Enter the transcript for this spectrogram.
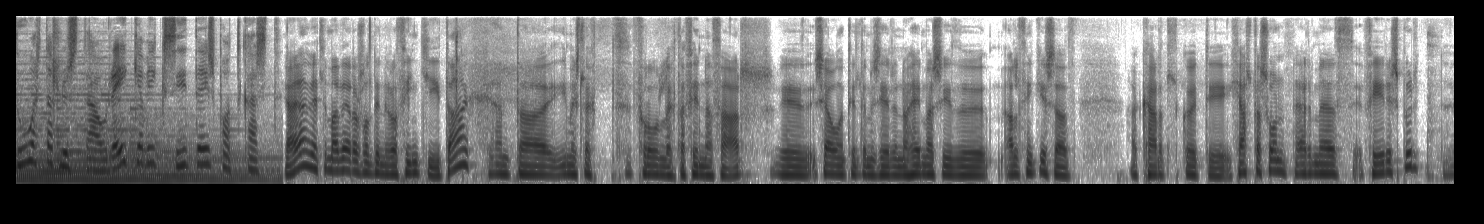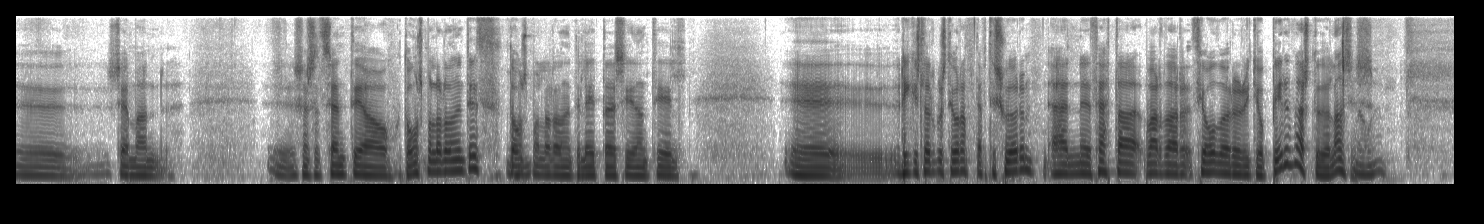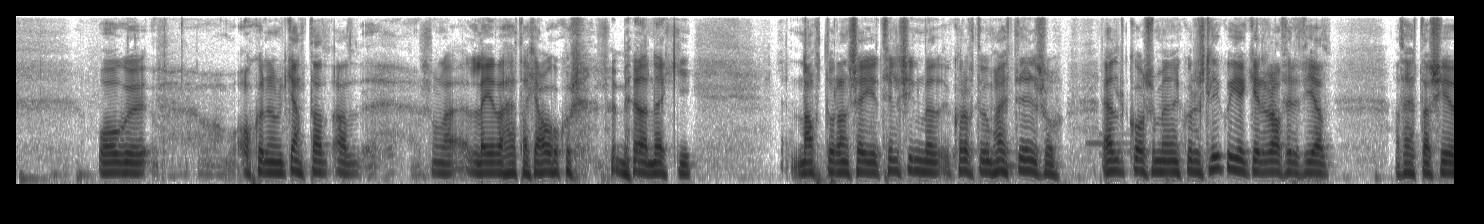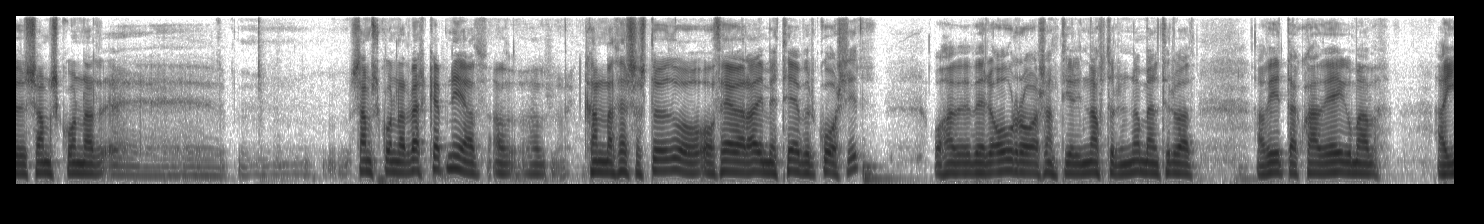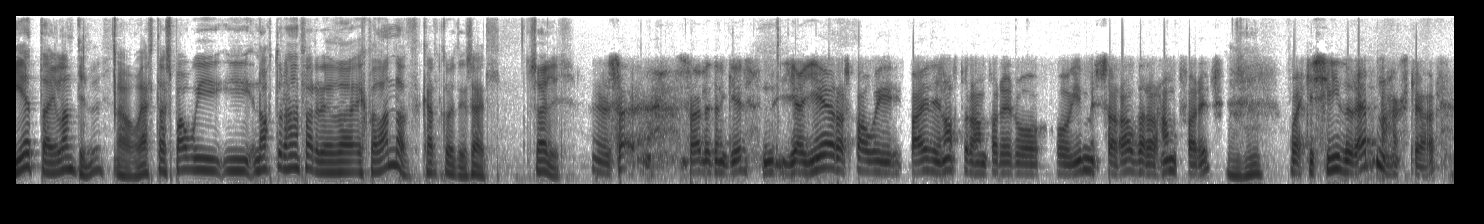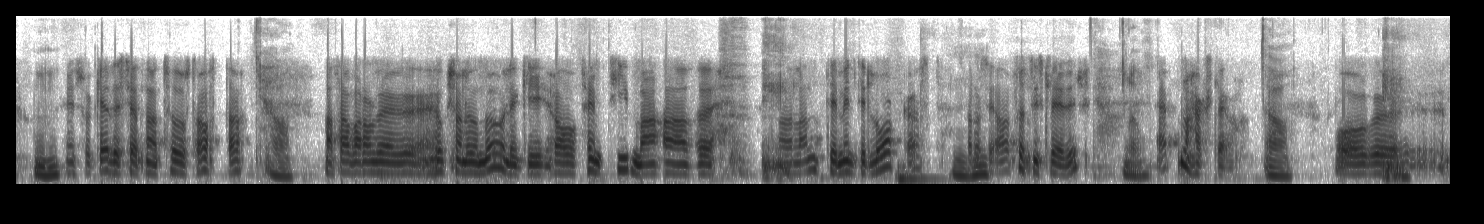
Þú ert að hlusta á Reykjavík síðdeis podcast. Jæja, við ætlum að vera svolítið nýra á þingi í dag en það er ímislegt fróðlegt að finna þar. Við sjáum til dæmis hérinn á heimasíðu alþingis að, að Karl Gauti Hjaltarsson er með fyrirspurn uh, sem hann uh, sem sagt sendi á Dómsmálaráðundið. Dómsmálaráðundið leitaði síðan til uh, Ríkislörgustjóra eftir svörum en þetta var þar þjóðaröryggi og byrðastuðu landsins. Já, og uh, okkur er nú gænt að, að leiða þetta hjá okkur meðan ekki náttúran segir til sín með kröftugum hætti eins og eldgóðsum með einhverju slíku. Ég gerir á fyrir því að, að þetta séu samskonar eh, samskonar verkefni að, að, að kanna þessa stöðu og, og þegar aðeimitt hefur gósið og hafi verið óróa samt í náttúruna menn þurfa að vita hvað við eigum að að geta í landinu. Já, ert að spá í, í náttúruhanfarir eða eitthvað annað, Karl Gauti, sæl? Sælir. Sælitingir. Já, ég er að spá í bæði náttúruhanfarir og, og ímissar áðarar hanfarir mm -hmm. og ekki síður efnahagslegar mm -hmm. eins og gerðist hérna 2008 Já. að það var alveg hugsanlegu möguleiki á þeim tíma að, að landi myndir lokast, mm -hmm. þar að segja aðflutningsleiðir, efnahagslega. Já og uh,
